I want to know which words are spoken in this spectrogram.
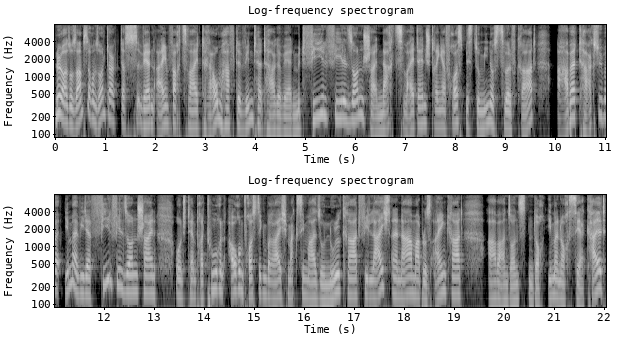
Nö, also Samstag und Sonntag, das werden einfach zwei traumhafte Wintertage werden. Mit viel, viel Sonnenschein. Nachts weiterhin strenger Frost bis zu minus 12 Grad aber tagsüber immer wieder viel, viel Sonnenschein und Temperaturen auch im frostigen Bereich maximal so 0 Grad, vielleicht an der Nahe mal plus 1 Grad, aber ansonsten doch immer noch sehr kalt.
